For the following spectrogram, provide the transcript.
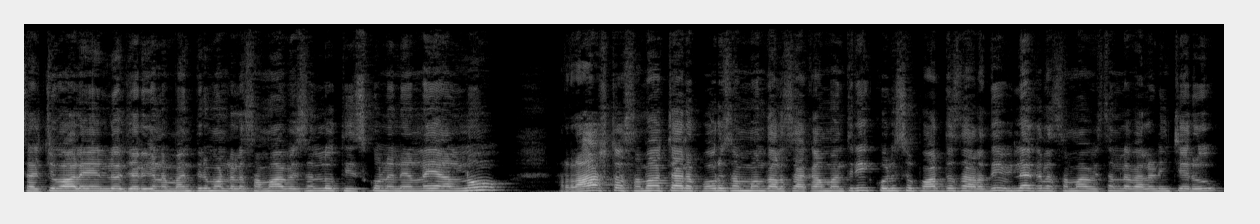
సచివాలయంలో జరిగిన మంత్రిమండలి సమావేశంలో తీసుకున్న నిర్ణయాలను రాష్ట్ర సమాచార పౌర సంబంధాల శాఖ మంత్రి కొలుసు పార్థసారథి విలేకరుల సమావేశంలో వెల్లడించారు.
